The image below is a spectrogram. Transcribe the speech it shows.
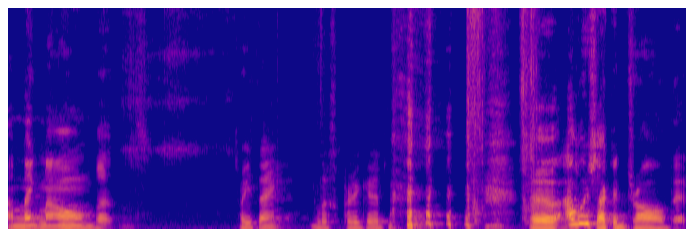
I make my own buttons. What do you think? Looks pretty good. uh, I wish I could draw better.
